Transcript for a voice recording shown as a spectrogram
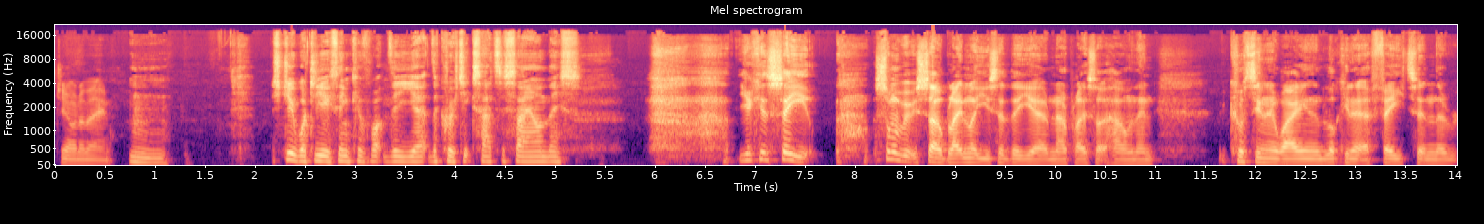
Do you know what I mean? Mm. Stu, what do you think of what the uh, the critics had to say on this? You can see some of it was so blatant, like you said, the uh, no place like home, and then cutting away and looking at her feet and the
